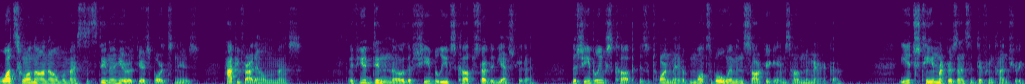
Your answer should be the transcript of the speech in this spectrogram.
What's going on, LMS? It's Dino here with your sports news. Happy Friday, LMS. If you didn't know, the She Believes Cup started yesterday. The She Believes Cup is a tournament of multiple women's soccer games held in America. Each team represents a different country.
